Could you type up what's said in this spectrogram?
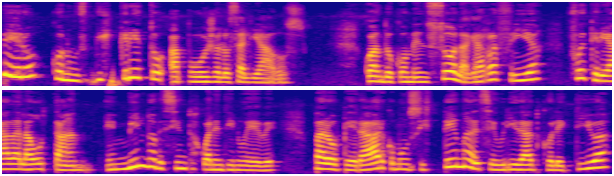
pero con un discreto apoyo a los aliados. Cuando comenzó la Guerra Fría, fue creada la OTAN en 1949 para operar como un sistema de seguridad colectiva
